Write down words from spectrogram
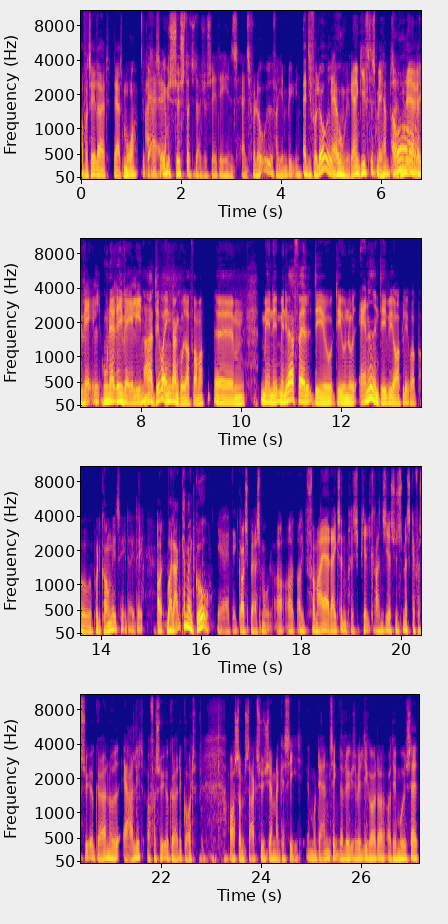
og fortæller, at deres mor vil gerne se ham. ikke søster til Don José, det er hendes, hans forlovede fra hjembyen. Er de forlovede? Ja, hun vil gerne giftes med ham, så oh. hun er rival. Hun er rival inden. Ah, det var ikke engang gået op for mig. Øhm, men, men i hvert fald, det er, jo, det er jo noget andet, end det, vi oplever på, på det kongelige teater i dag. Og hvor langt kan man gå? Ja, det er et godt spørgsmål. Og, og, og for mig er der ikke sådan en principiel grænse. Jeg synes, man skal forsøge at gøre noget ærligt, og forsøge at gøre det godt. Og som sagt, synes jeg, man kan se moderne ting, der lykkes vældig godt, og, og det er modsat.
